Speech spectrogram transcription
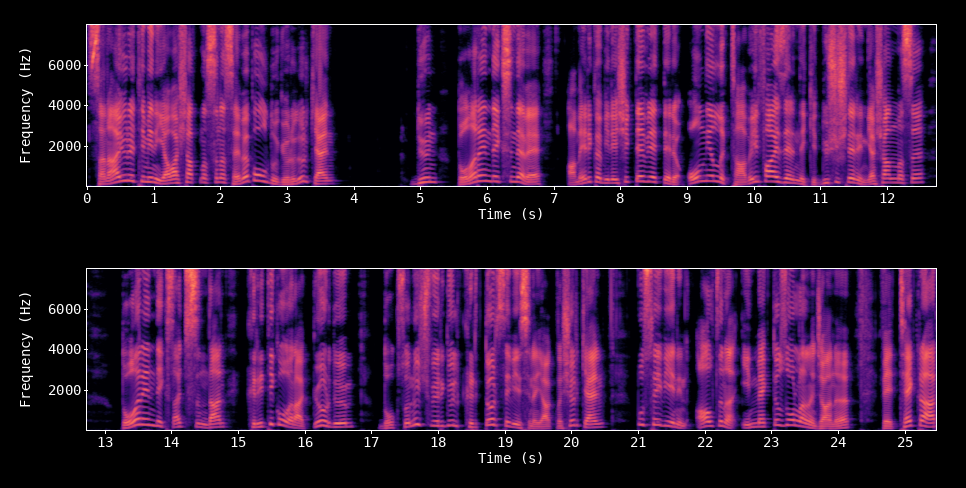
sanayi üretimini yavaşlatmasına sebep olduğu görülürken dün dolar endeksinde ve Amerika Birleşik Devletleri 10 yıllık tahvil faizlerindeki düşüşlerin yaşanması dolar endeksi açısından kritik olarak gördüğüm 93,44 seviyesine yaklaşırken bu seviyenin altına inmekte zorlanacağını ve tekrar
